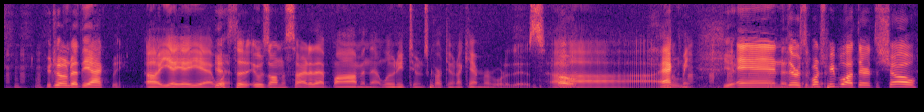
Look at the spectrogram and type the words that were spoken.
You're talking about the Acme. Uh, yeah, yeah, yeah, Yeah. What's the? It was on the side of that bomb in that Looney Tunes cartoon. I can't remember what it is. Oh. Uh, Acme. Yeah. And there's a bunch of people out there at the show,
